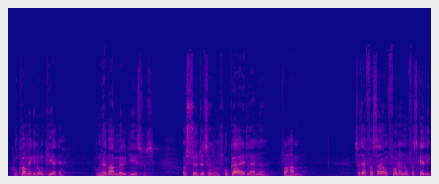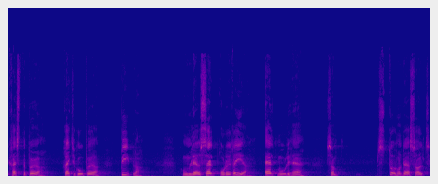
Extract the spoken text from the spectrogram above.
Hun kom ikke i nogen kirke. Hun havde bare mødt Jesus og syntes, at hun skulle gøre et eller andet for ham. Så derfor så har hun fundet nogle forskellige kristne bøger, rigtig gode bøger, bibler. Hun lavede selv broderier, alt muligt her, som stod hun der og solgte.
